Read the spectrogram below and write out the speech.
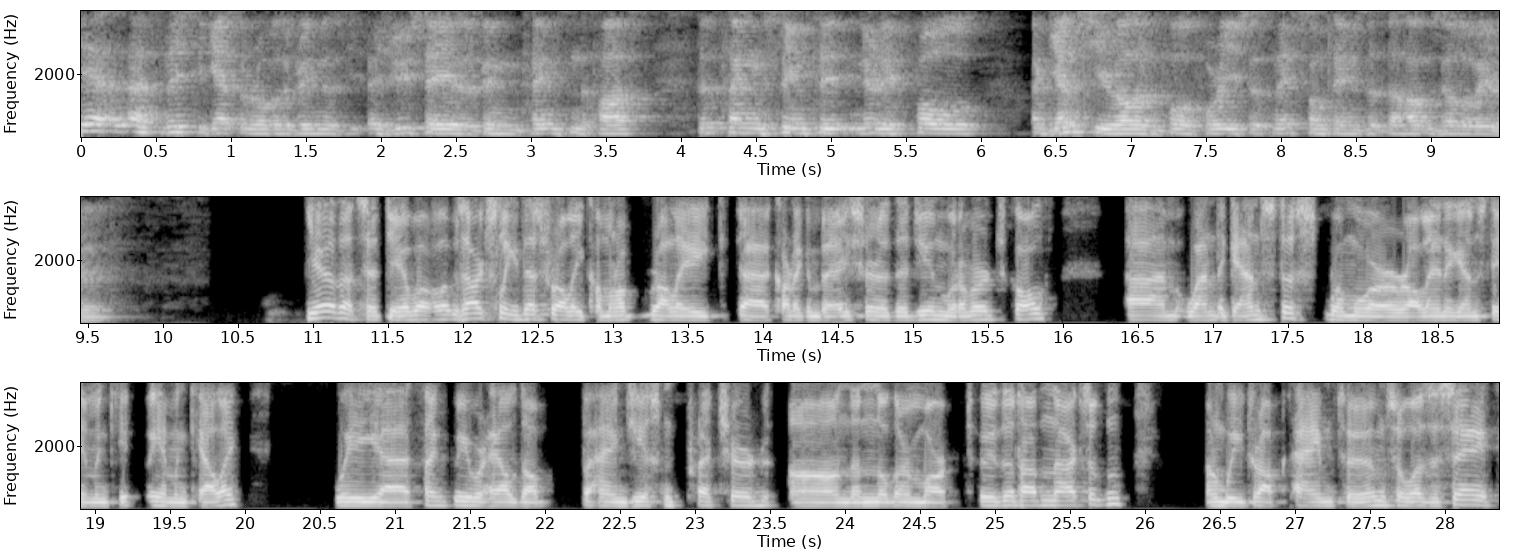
yeah, it's nice to get the of the green. As, as you say, there's been times in the past that things seem to nearly fall against you rather than fall for you. So it's nice sometimes that that happens the other way around. Yeah, that's it. Yeah, well, it was actually this rally coming up, rally uh, Cardigan Bay, Ceredigion, whatever it's called, um, went against us when we were rallying against Eamon, Eamon Kelly. We uh, think we were held up behind Jason Pritchard and another Mark II that had an accident and we drop time to him. So as I say,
